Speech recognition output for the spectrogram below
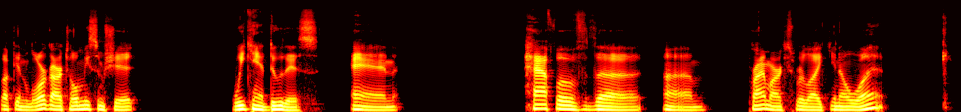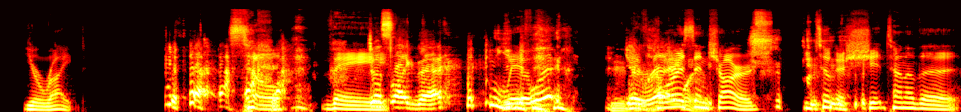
fucking Lorgar told me some shit. We can't do this." And half of the um Primarchs were like, you know what? You're right. so they just like that. you with, know what? with right. Horus in charge, he took a shit ton of the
